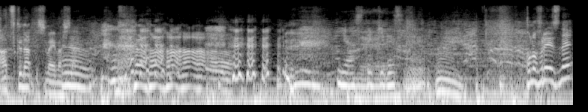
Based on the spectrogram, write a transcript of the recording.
熱くなってしまいました、うん、いや素敵ですね,ね、うん、このフレーズね、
